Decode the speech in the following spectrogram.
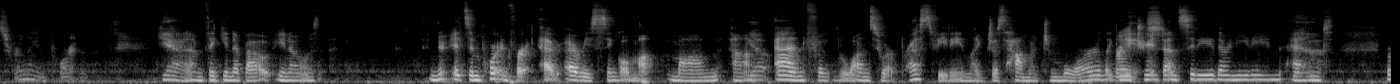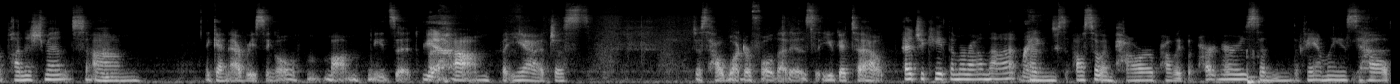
it's really important Yeah. I'm thinking about, you know, it's important for every single mo- mom um, Yeah. and for the ones who are breastfeeding, like just how much more like Right. nutrient density they're needing and replenishment. Mhm. Um, again, every single mom needs it. But, Yeah. Um, but yeah, just just how wonderful that is that you get to help educate them around that Right. and also empower probably the partners and the families to help,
